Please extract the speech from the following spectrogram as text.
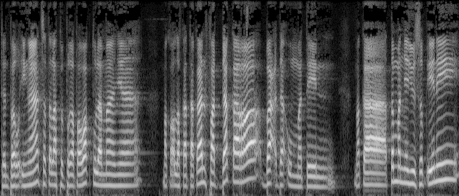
dan baru ingat setelah beberapa waktu lamanya. Maka Allah katakan, Faddakara ba'da ummatin maka temannya Yusuf ini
